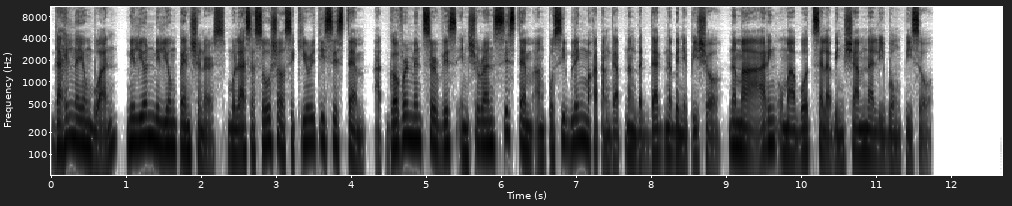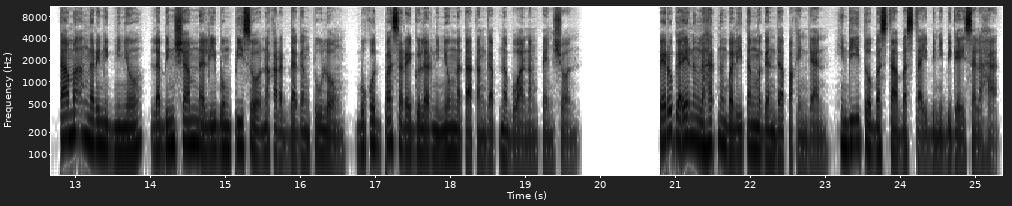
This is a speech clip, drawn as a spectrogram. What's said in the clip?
Dahil ngayong buwan, milyon-milyong pensioners mula sa Social Security System at Government Service Insurance System ang posibleng makatanggap ng dagdag na benepisyo na maaaring umabot sa 19,000 piso. Tama ang narinig ninyo, 19,000 piso na karagdagang tulong, bukod pa sa regular ninyong natatanggap na buwanang pensyon. Pero gaya ng lahat ng balitang maganda pakinggan, hindi ito basta-basta ibinibigay sa lahat.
